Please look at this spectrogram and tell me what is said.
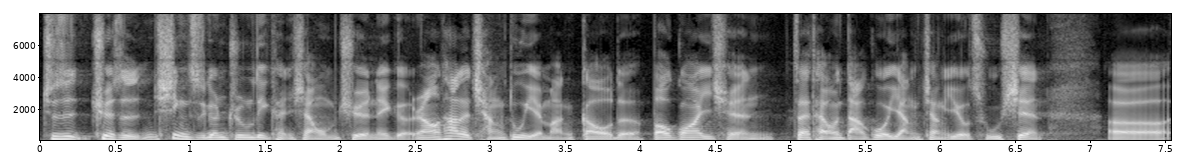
就是确实性质跟朱莉很像，我们去的那个，然后它的强度也蛮高的，包括以前在台湾打过洋将也有出现，呃，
